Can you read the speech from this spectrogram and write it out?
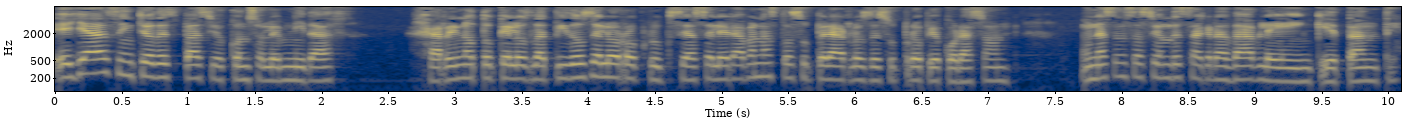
Ella asintió despacio, con solemnidad. Harry notó que los latidos del Horrocrux se aceleraban hasta superar los de su propio corazón, una sensación desagradable e inquietante.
